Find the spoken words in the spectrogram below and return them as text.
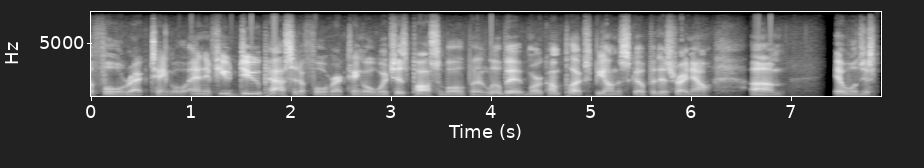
the full rectangle. And if you do pass it a full rectangle, which is possible, but a little bit more complex beyond the scope of this right now, um, it will just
